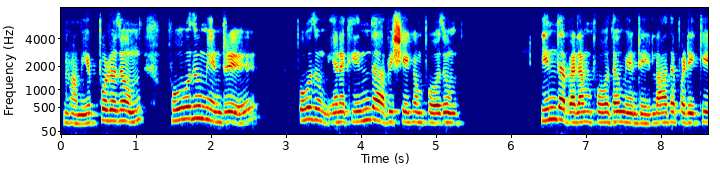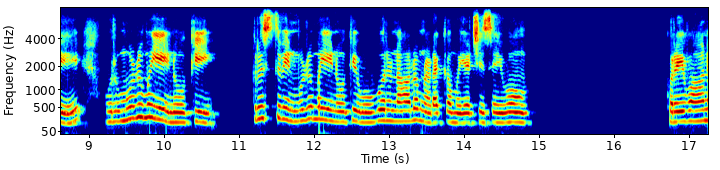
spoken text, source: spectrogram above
நாம் எப்பொழுதும் போதும் என்று போதும் எனக்கு இந்த அபிஷேகம் போதும். இந்த பலம் போதும் என்று இல்லாதபடிக்கு ஒரு முழுமையை நோக்கி கிறிஸ்துவின் முழுமையை நோக்கி ஒவ்வொரு நாளும் நடக்க முயற்சி செய்வோம். குறைவான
